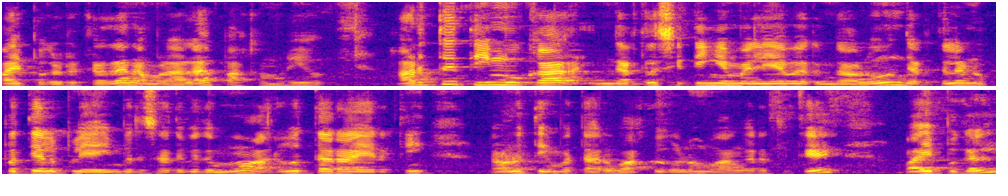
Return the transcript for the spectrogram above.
வாய்ப்புகள் இருக்கிறத நம்மளால பார்க்க முடியும். அடுத்து திமுக இந்த இடத்துல சிட்டிங் எம்எல்ஏவாக இருந்தாலும் இந்த இடத்துல முப்பத்தி ஏழு புள்ளி ஐம்பது சதவீதமும் அறுபத்தாறாயிரத்தி நானூற்றி ஐம்பத்தாறு வாக்குகளும் வாங்குறதுக்கு வாய்ப்புகள்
